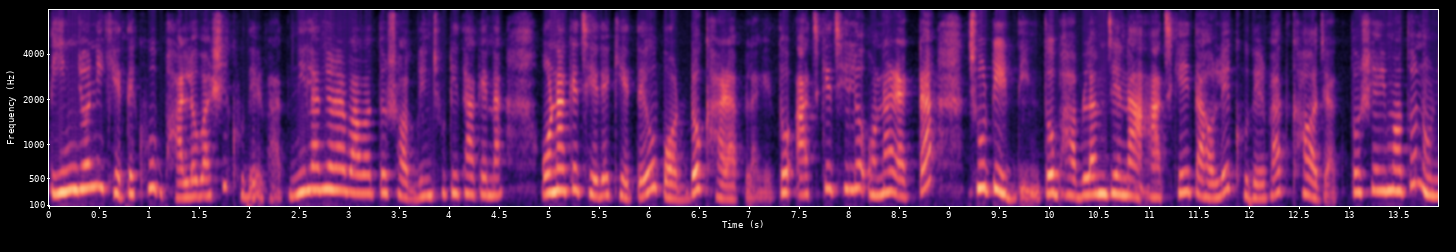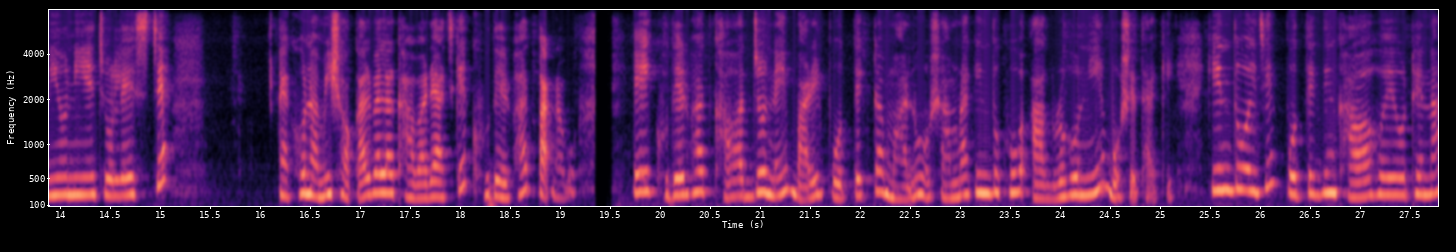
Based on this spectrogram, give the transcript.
তিনজনই খেতে খুব ভালোবাসি খুদের ভাত। নীলাঞ্জনার বাবার তো সব দিন ছুটি থাকে না। ওনাকে ছেড়ে খেতেও বড্ড খারাপ লাগে। তো আজকে ছিল ওনার একটা ছুটির দিন। তো ভাবলাম যে না, আজকেই তাহলে খুদের ভাত খাওয়া যাক। তো সেই মতন উনিও নিয়ে চলে এসছে। এখন আমি সকালবেলার খাবারে আজকে খুদের ভাত বানাবো। এই খুদের ভাত খাওয়ার জন্যে বাড়ির প্রত্যেকটা মানুষ আমরা কিন্তু খুব আগ্রহ নিয়ে বসে থাকি। কিন্তু ওই যে প্রত্যেক দিন খাওয়া হয়ে ওঠে না,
